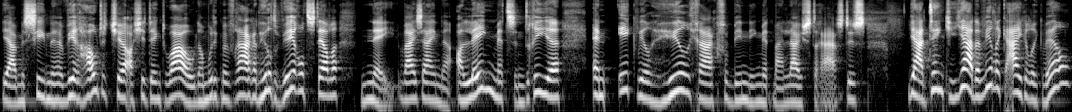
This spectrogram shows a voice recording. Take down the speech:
ja, misschien uh, weerhoudt het je als je denkt, wauw, dan moet ik mijn vraag aan heel de wereld stellen. Nee, wij zijn uh, alleen met z'n drieën en ik wil heel graag verbinding met mijn luisteraars. Dus ja, denk je, ja, dat wil ik eigenlijk wel.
